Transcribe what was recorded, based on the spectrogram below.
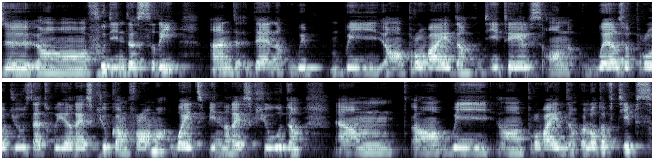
the food industry and then we we uh, provide details on where the produce that we rescue come from, where it's been rescued. Um, uh, we uh, provide a lot of tips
